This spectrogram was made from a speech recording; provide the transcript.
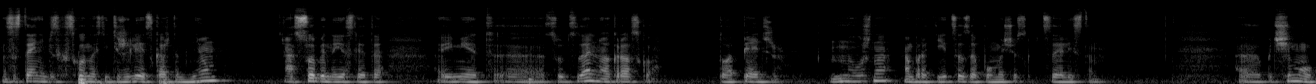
на состояние безысходности тяжелеет с каждым днем, особенно если это имеет э, суицидальную окраску, то опять же – нужно обратиться за помощью к специалистам. Э, почему?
